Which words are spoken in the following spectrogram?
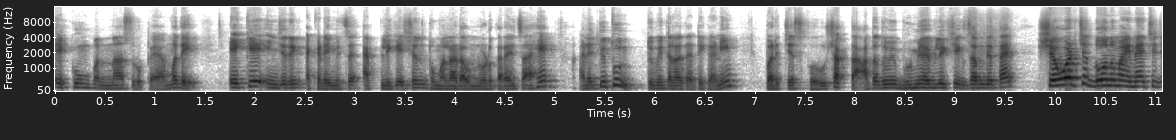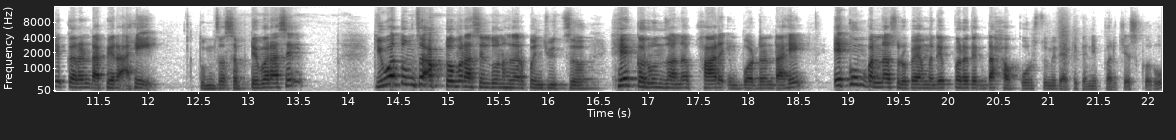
एकोणपन्नास रुपयामध्ये. एके इंजिनिअरिंग अकॅडमीचं ऍप्लिकेशन तुम्हाला डाउनलोड करायचं आहे आणि तिथून तुम्ही त्याला त्या ठिकाणी परचेस करू शकता. आता तुम्ही भूमी अभिलेखची एक्झाम देताय. शेवटचे दोन महिन्याचे जे करंट अफेअर आहे तुमचं सप्टेंबर असेल किंवा तुमचं ऑक्टोबर असेल दोन हजार पंचवीसचं हे करून जाणं फार इम्पॉर्टंट आहे. एकोणपन्नास रुपयामध्ये परत एकदा हा कोर्स तुम्ही त्या ठिकाणी परचेस करू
